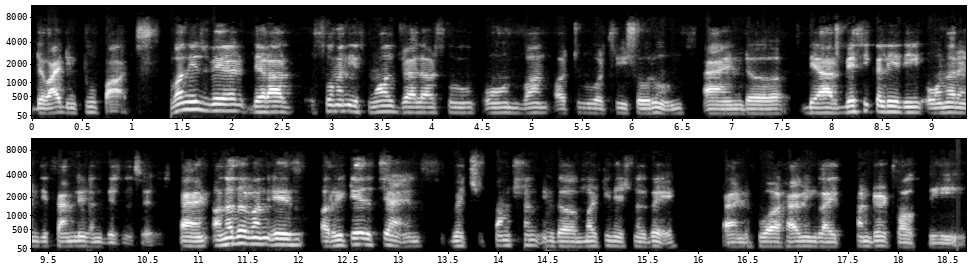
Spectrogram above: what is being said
divide in two parts. One is where there are so many small jewelers who own one or two or three showrooms, and uh, they are basically the owner and the family run businesses. And another one is a retail chains which function in the multinational way and who are having like hundreds of the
